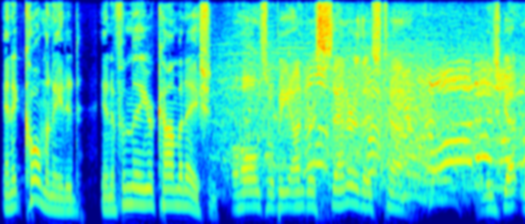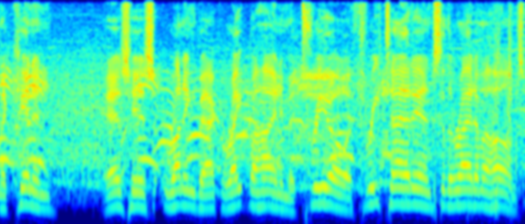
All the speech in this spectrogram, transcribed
and it culminated in a familiar combination. Mahomes will be under center this time, and he's got McKinnon as his running back right behind him. A trio of three tight ends to the right of Mahomes.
